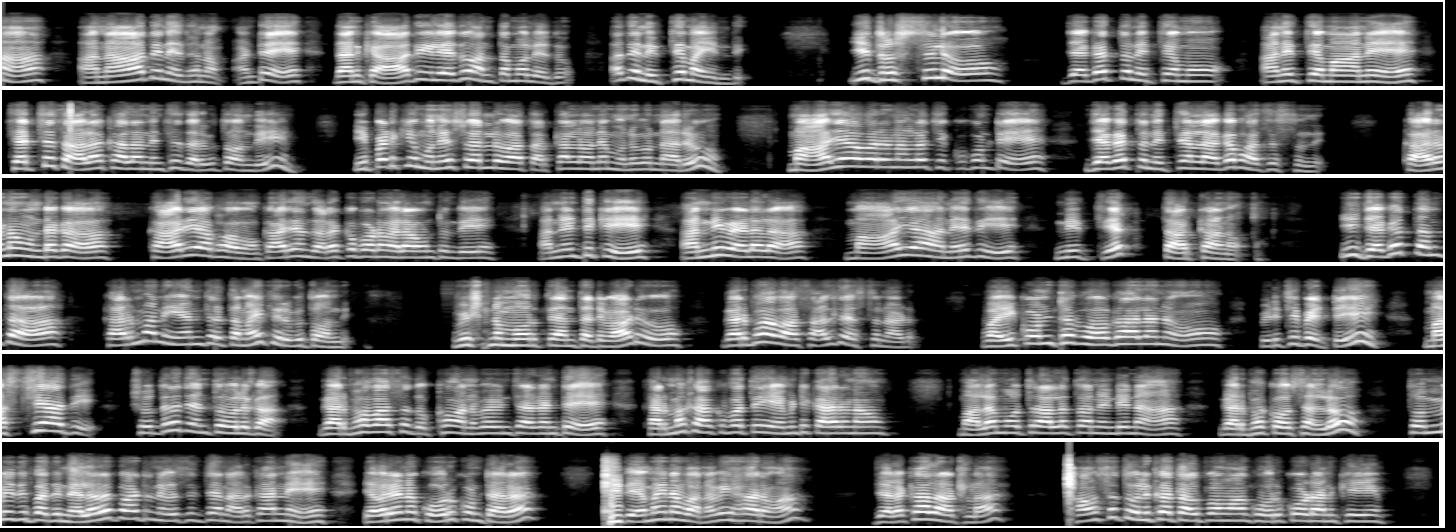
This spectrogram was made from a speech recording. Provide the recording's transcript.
అనాది నిధనం. అంటే దానికి ఆది లేదు అంతమో లేదు. అది నిత్యమైంది. ఈ దృష్టిలో జగత్తు నిత్యము అనిత్యమా అనే చర్చ చాలా కాలం నుంచి జరుగుతోంది. ఇప్పటికీ మునీశ్వరులు ఆ తర్కంలోనే మునుగున్నారు. మాయావరణంలో చిక్కుకుంటే జగత్తు నిత్యంలాగా భాషిస్తుంది కారణం ఉండగా కార్యాభావం కార్యం జరగకపోవడం ఎలా ఉంటుంది? అన్నింటికీ అన్ని వేళల మాయ అనేది నిత్య తార్కాణం. ఈ జగత్తంతా కర్మ నియంత్రితమై తిరుగుతోంది. విష్ణుమూర్తి అంతటి వాడు గర్భావాసాలు చేస్తున్నాడు. వైకుంఠ భోగాలను విడిచిపెట్టి మత్స్యాది క్షుద్ర జంతువులుగా గర్భవాస దుఃఖం అనుభవించాడంటే కర్మ కాకపోతే ఏమిటి కారణం? మలమూత్రాలతో నిండిన గర్భకోశంలో తొమ్మిది పది నెలల పాటు నివసించే నరకాన్ని ఎవరైనా కోరుకుంటారా? ఇదేమైనా వనవిహారమా? జలకాలాట్ల హంస తొలిక తల్పమా కోరుకోవడానికి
